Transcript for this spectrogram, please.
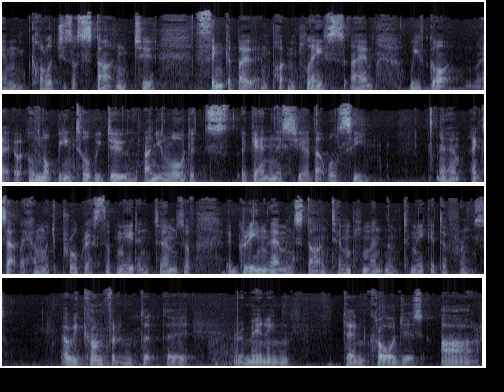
um, colleges are starting to think about and put in place. Um, we've got, uh, it'll not be until we do annual audits again this year that we'll see um, exactly how much progress they've made in terms of agreeing them and starting to implement them to make a difference. Are we confident that the remaining 10 colleges are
